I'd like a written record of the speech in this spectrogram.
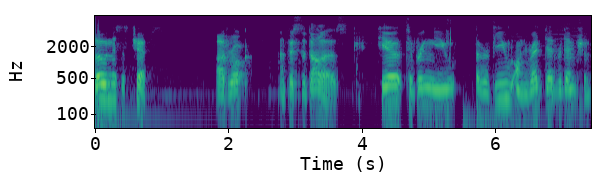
Hello, and this is Chips, Hard Rock. and Fist of Dollars. here to bring you a review on Red Dead Redemption.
